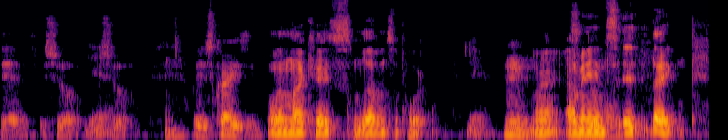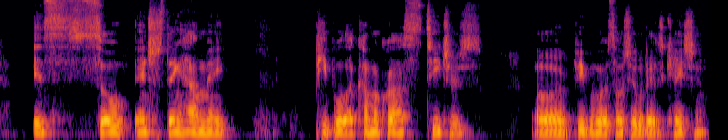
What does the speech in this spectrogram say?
yeah, for sure, Yeah. for sure. But it's crazy. Well, in my case, love and support. Mm. Right. I That's mean, it's, it like it's so interesting how many people I come across, teachers or people who are associated with education,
